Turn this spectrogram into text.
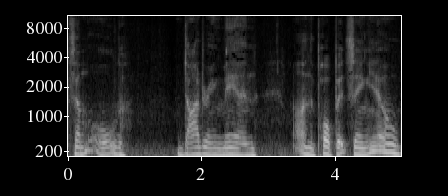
some old doddering man on the pulpit saying, you know,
